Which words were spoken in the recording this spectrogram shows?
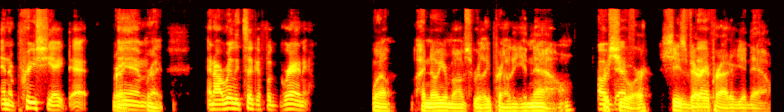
and appreciate that. Right. And, right. And I really took it for granted. Well, I know your mom's really proud of you now, oh, for sure. She's very definitely. proud of you now.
